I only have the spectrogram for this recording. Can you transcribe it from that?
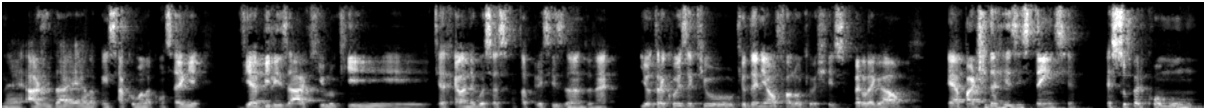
né? Ajudar ela, pensar como ela consegue viabilizar aquilo que, que aquela negociação está precisando, né? E outra coisa que o, que o Daniel falou que eu achei super legal é a parte da resistência. É super comum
